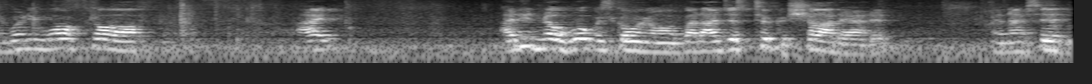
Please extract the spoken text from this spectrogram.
and when he walked off, I, I didn't know what was going on, but I just took a shot at it. And I said,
